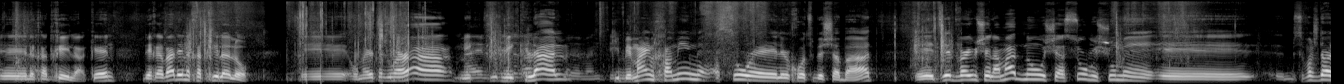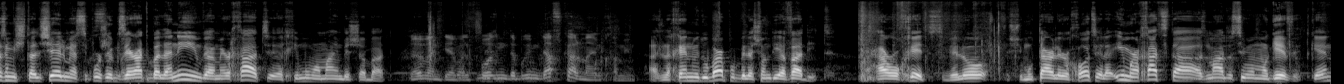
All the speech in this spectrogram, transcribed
אה, לכתחילה, כן? דעבדין לכתחילה לא. אה, אומרת הגמרא, מכלל? לא. כי במים חמים אסור אה, לרחוץ בשבת, אה, את זה דברים שלמדנו שאסור משום, בסופו של דבר זה משתלשל מהסיפור של גזירת בלנים והמרחץ, חימום המים בשבת. לא הבנתי, אבל פה מדברים דווקא על מים חמים. אז לכן מדובר פה בלשון דיעבדית, הרוחץ, ולא שמותר לרחוץ, אלא אם רחצת אז מה עושים עם המגבת, כן?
